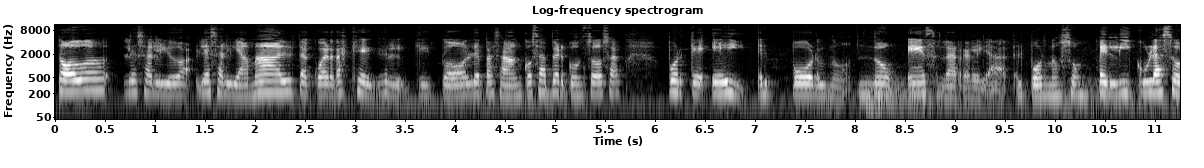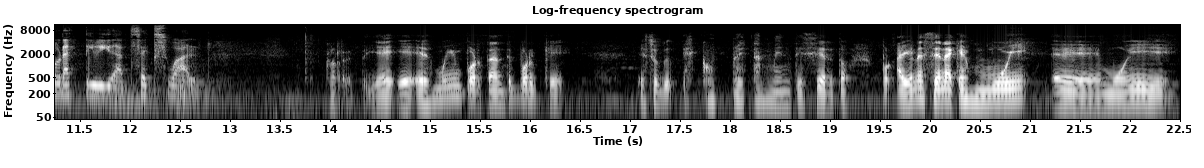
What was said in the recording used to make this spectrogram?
todo le salió le salía mal, ¿te acuerdas que, que, todo le pasaban cosas vergonzosas? Porque, hey, el porno no es la realidad. El porno son películas sobre actividad sexual. Correcto. Y es, muy importante porque eso es completamente cierto. Hay una escena que es muy, eh, muy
